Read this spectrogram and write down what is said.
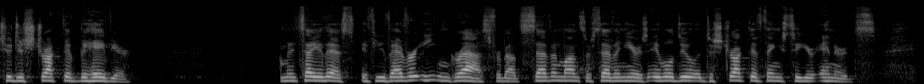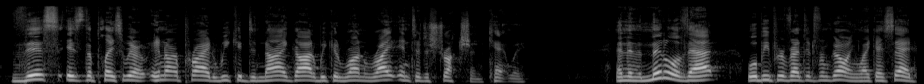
to destructive behavior. I'm going to tell you this if you've ever eaten grass for about seven months or seven years, it will do destructive things to your innards. This is the place we are. In our pride, we could deny God, we could run right into destruction, can't we? And in the middle of that, we'll be prevented from going. Like I said,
